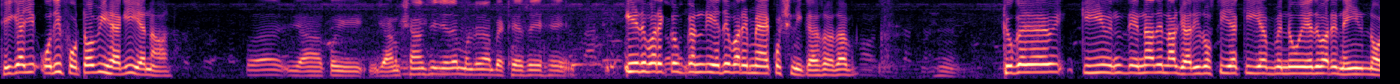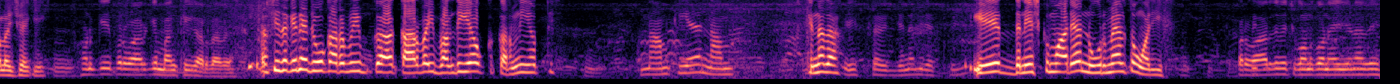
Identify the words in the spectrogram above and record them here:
ਠੀਕ ਹੈ ਜੀ ਉਹਦੀ ਫੋਟੋ ਵੀ ਹੈਗੀ ਆ ਨਾਲ। ਜਾਂ ਕੋਈ ਜਾਣ ਪਛਾਣ ਸੀ ਜਿਹੜੇ ਮੁੰਡੇ ਨਾਲ ਬੈਠੇ ਸੀ ਇਹ? ਇਹਦੇ ਬਾਰੇ ਇਹਦੇ ਬਾਰੇ ਮੈਂ ਕੁਝ ਨਹੀਂ ਕਹਿ ਸਕਦਾ। ਕਿਉਂਕਿ ਕੀ ਇਹਨਾਂ ਦੇ ਨਾਲ ਯਾਰੀ ਦੋਸਤੀ ਹੈ ਕੀ ਹੈ ਮੈਨੂੰ ਇਹਦੇ ਬਾਰੇ ਨਹੀਂ ਨੌਲੇਜ ਹੈਗੀ। ਹੁਣ ਕੀ ਪਰਿਵਾਰ ਕੀ ਮੰਗ ਕੀ ਕਰਦਾ ਵੇ? ਅਸੀਂ ਤਾਂ ਕਹਿੰਦੇ ਜੋ ਕਾਰਵਾਈ ਕਾਰਵਾਈ ਬੰਦੀ ਹੈ ਉਹ ਕਰਨੀ ਹੈ ਉੱਤੇ ਨਾਮ ਕੀ ਹੈ? ਨਾਮ ਕਿਹਨਾਂ ਦਾ? ਇਸ ਜਿਹਨਾਂ ਵੀ ਰੱਖੀ ਇਹ ਦਿਨੇਸ਼ ਕੁਮਾਰ ਆ ਨੂਰਮਹਿਲ ਤੋਂ ਆ ਜੀ। ਪਰਿਵਾਰ ਦੇ ਵਿੱਚ ਕੌਣ ਕੌਣ ਹੈ ਜੀ ਇਹਨਾਂ ਦੇ?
